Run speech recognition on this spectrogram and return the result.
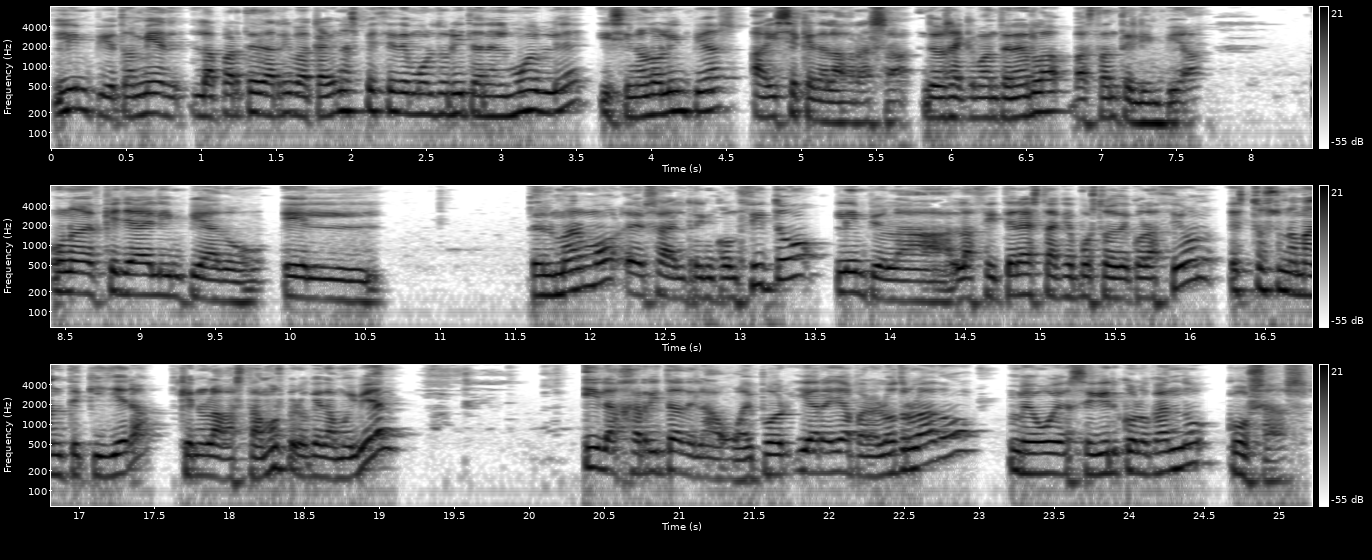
Limpio también la parte de arriba que hay una especie de moldurita en el mueble y si no lo limpias ahí se queda la grasa. Entonces hay que mantenerla bastante limpia. una vez que ya he limpiado el, el mármol, o sea, el rinconcito, limpio la, la, aceitera esta que he puesto de decoración. Esto es una mantequillera, que no la gastamos, pero queda muy bien. Y la jarrita del agua. Y, por, y ahora ya para el otro lado me voy a seguir colocando cosas.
